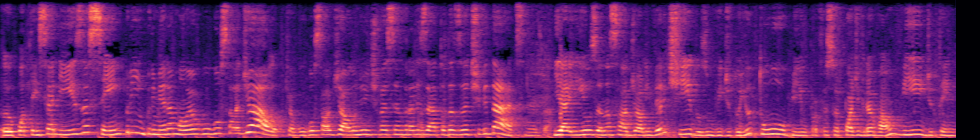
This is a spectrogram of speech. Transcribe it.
uh, potencializa sempre em primeira mão é o Google Sala de Aula, porque é o Google Sala de Aula onde a gente vai centralizar todas as atividades. Exato. E aí, usando a sala de aula invertida, um vídeo do YouTube, o professor pode gravar um vídeo, tem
